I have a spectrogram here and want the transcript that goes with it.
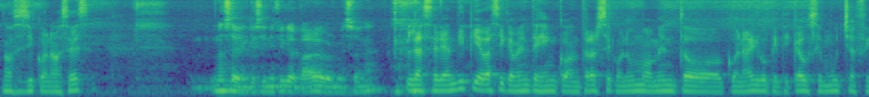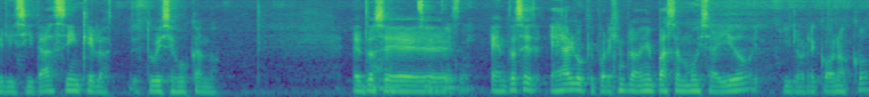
no sé si conoces. No sé en qué significa el palabra, pero me suena. La serendipia básicamente es encontrarse con un momento, con algo que te cause mucha felicidad sin que lo estuvieses buscando. Entonces, entonces es algo que, por ejemplo, a mí me pasa muy seguido y lo reconozco.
